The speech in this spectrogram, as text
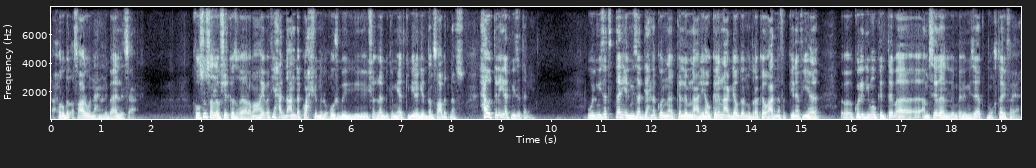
حروب الأسعار وإن إحنا نبقى أقل سعر. خصوصا لو شركة صغيرة. ما هيبقى في حد عندك وحش من الوحوش بي- شغال بكميات كبيرة جدا صعبة نفسه. حاول تلاقي لك ميزة تانية. والميزات التانية الميزات دي إحنا كنا اتكلمنا عليها واتكلمنا على الجودة المدركة وقعدنا فكينا فيها. كل دي ممكن تبقى أمثلة لميزات مختلفة يعني.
